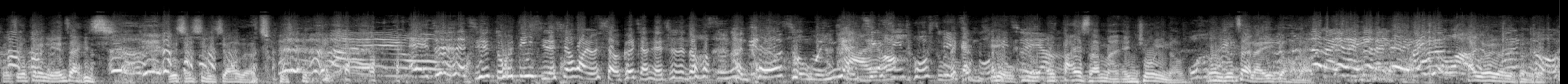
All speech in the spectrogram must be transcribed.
所以这个不能连在一起，尤其姓肖的出其实多低级的笑话，有小哥讲起来真的都很脱俗、文雅很清新 脱俗的感觉。这样那大 S 还蛮 enjoying 的，那我就再来一个好不好？再来一个，再来一个，还有。啊，还有有有有，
